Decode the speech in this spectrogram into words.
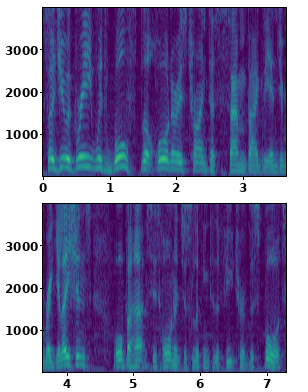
So, do you agree with Wolff that Horner is trying to sandbag the engine regulations, or perhaps is Horner just looking to the future of the sport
